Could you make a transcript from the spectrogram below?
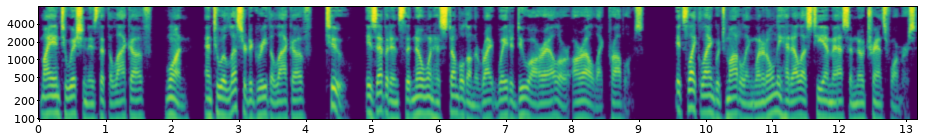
My intuition is that the lack of 1, and to a lesser degree the lack of 2, is evidence that no one has stumbled on the right way to do RL or RL like problems. It's like language modeling when it only had LSTMS and no transformers,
